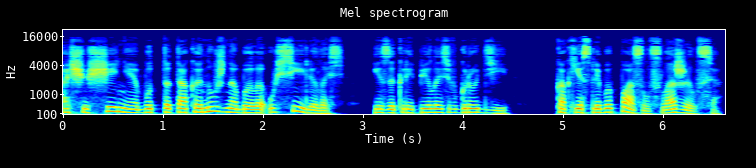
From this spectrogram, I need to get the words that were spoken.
Ощущение, будто так и нужно было, усилилось и закрепилось в груди, как если бы пазл сложился.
